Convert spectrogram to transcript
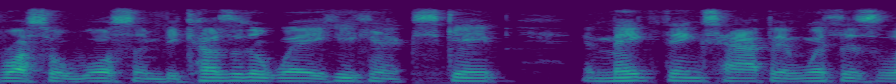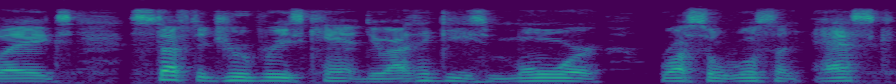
Russell Wilson because of the way he can escape and make things happen with his legs, stuff that Drew Brees can't do. I think he's more Russell Wilson esque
